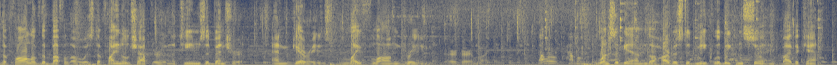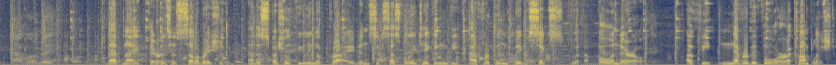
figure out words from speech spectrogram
The fall of the buffalo is the final chapter in the team's adventure and Gary's lifelong dream. Very, very much. Once again, the harvested meat will be consumed by the camp. That night, there is a celebration and a special feeling of pride in successfully taking the African Big Six with a bow and arrow, a feat never before accomplished.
